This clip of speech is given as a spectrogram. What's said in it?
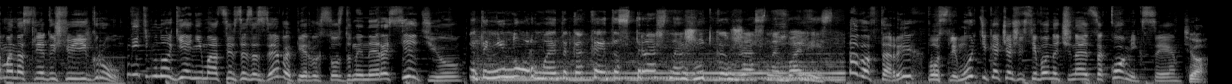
Видимо, на следующую игру. Ведь многие анимации в ЗЗЗ, во-первых, созданы нейросетью. Это не норма, это какая-то страшная, жуткая, ужасная болезнь. А во-вторых, после мультика чаще всего начинаются комиксы. Все,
